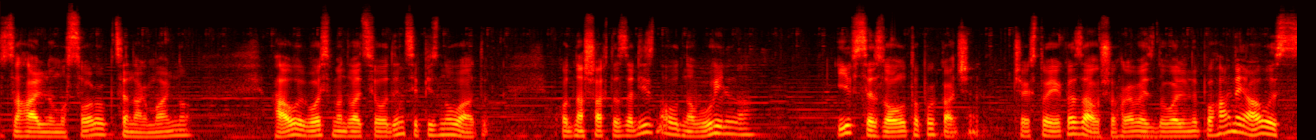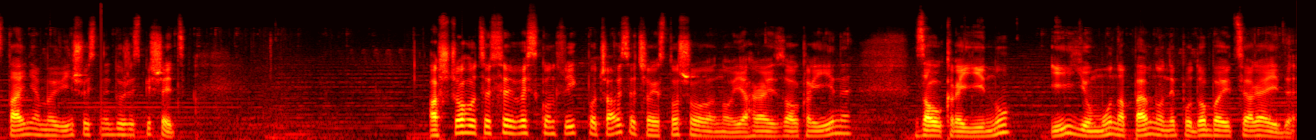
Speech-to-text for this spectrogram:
загальному 40, це нормально. Але 8-21 це пізнувато. Одна шахта залізна, одна вугільна. І все золото прокачане. Через то я казав, що гравець доволі непоганий, але з стайнями він щось не дуже спішиться. А з чого це все весь конфлікт почався? Через те, що ну, я граю за України, за Україну, і йому, напевно, не подобаються рейди.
